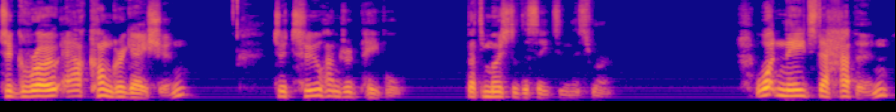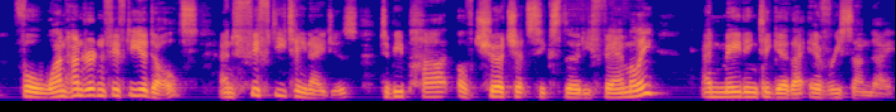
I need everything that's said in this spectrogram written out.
to grow our congregation to 200 people? That's most of the seats in this room. What needs to happen for 150 adults and 50 teenagers to be part of church at 6:30 family and meeting together every Sunday.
